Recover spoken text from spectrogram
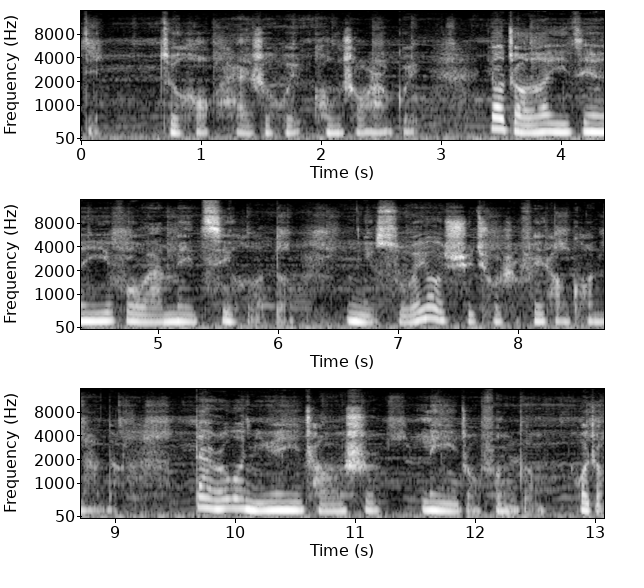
件，最后还是会空手而归。要找到一件衣服完美契合的你所有需求是非常困难的。但如果你愿意尝试另一种风格，或者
